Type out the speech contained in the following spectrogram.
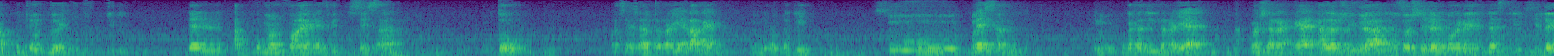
Apa contoh aktiviti dan apa manfaat aktiviti CSR Untuk CSR untuk rakyat lah kan? Untuk bagi So, Best Bukan sahaja untuk rakyat Masyarakat, alam sekitar, sosial dan pengenalan industri. Sila.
